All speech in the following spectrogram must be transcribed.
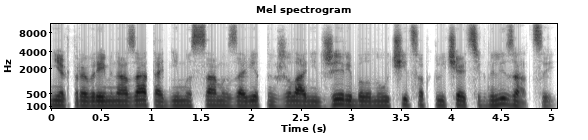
Некоторое время назад одним из самых заветных желаний Джерри было научиться отключать сигнализации.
